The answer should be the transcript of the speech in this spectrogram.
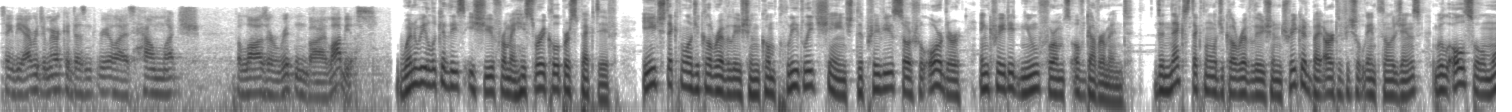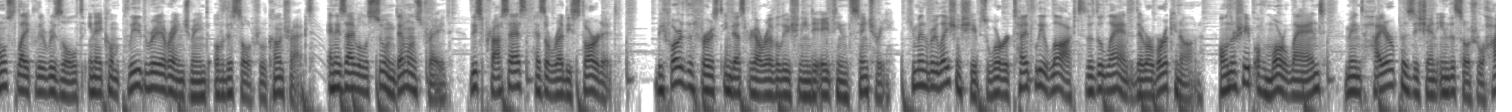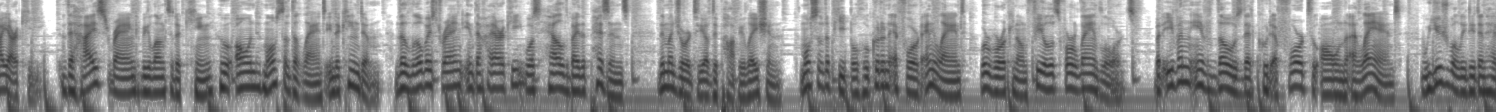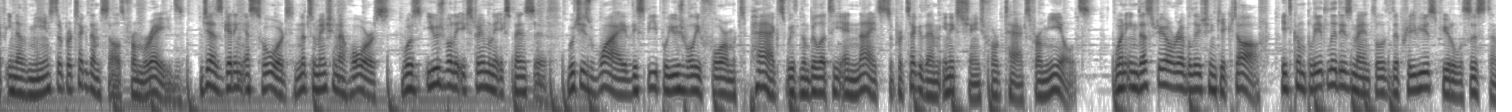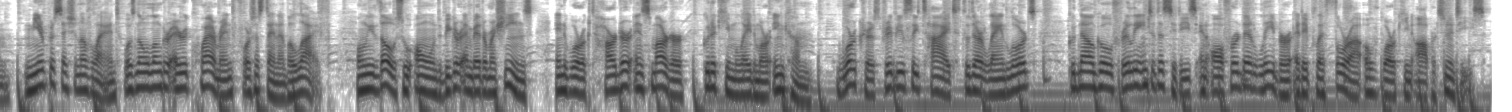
Saying the average American doesn't realize how much the laws are written by lobbyists. When we look at this issue from a historical perspective, each technological revolution completely changed the previous social order and created new forms of government. The next technological revolution triggered by artificial intelligence will also most likely result in a complete rearrangement of the social contract. And as I will soon demonstrate, this process has already started. Before the first industrial revolution in the 18th century, human relationships were tightly locked to the land they were working on. Ownership of more land meant higher position in the social hierarchy. The highest rank belonged to the king who owned most of the land in the kingdom. The lowest rank in the hierarchy was held by the peasants, the majority of the population. Most of the people who couldn't afford any land were working on fields for landlords. But even if those that could afford to own a land, we usually didn't have enough means to protect themselves from raids. Just getting a sword, not to mention a horse, was usually extremely expensive, which is why these people usually formed pacts with nobility and knights to protect them in exchange for tax from yields. When Industrial Revolution kicked off, it completely dismantled the previous feudal system. Mere possession of land was no longer a requirement for sustainable life. Only those who owned bigger and better machines and worked harder and smarter could accumulate more income. Workers previously tied to their landlords could now go freely into the cities and offer their labor at a plethora of working opportunities.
